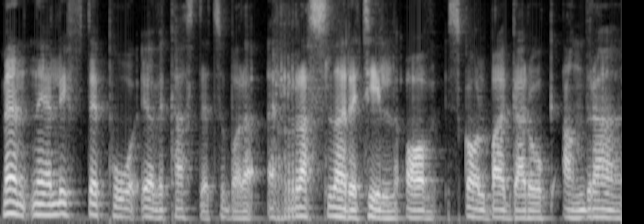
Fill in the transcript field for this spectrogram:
men när jag lyfte på överkastet så bara rasslade det till av skalbaggar och andra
